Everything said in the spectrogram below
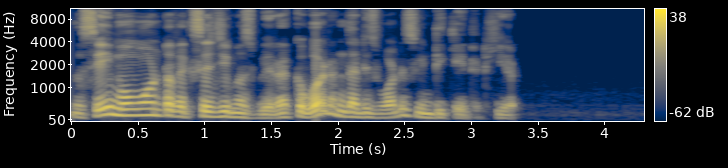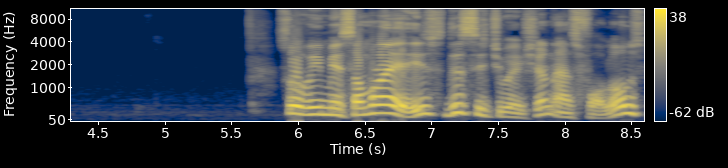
The same amount of exergy must be recovered and that is what is indicated here. So, we may summarize this situation as follows.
